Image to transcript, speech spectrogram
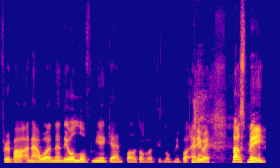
for about an hour. And then they all love me again. Well, I don't know if they love me, but anyway, that's me.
